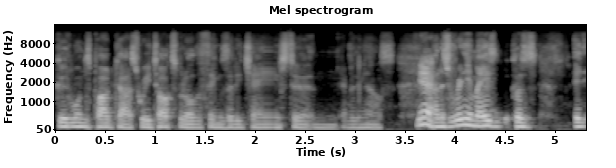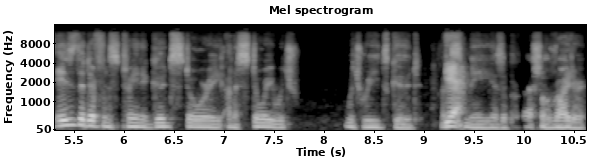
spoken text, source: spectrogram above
Good Ones podcast where he talks about all the things that he changed to it and everything else? Yeah, and it's really amazing because it is the difference between a good story and a story which which reads good. That's Yeah. me as a professional writer.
